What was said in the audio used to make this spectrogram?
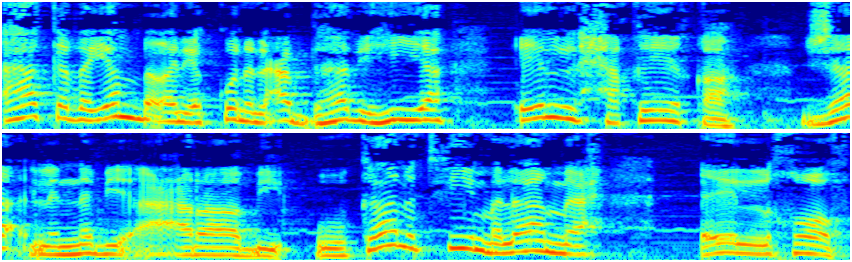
هكذا ينبغي أن يكون العبد هذه هي الحقيقة جاء للنبي أعرابي وكانت في ملامح الخوف.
